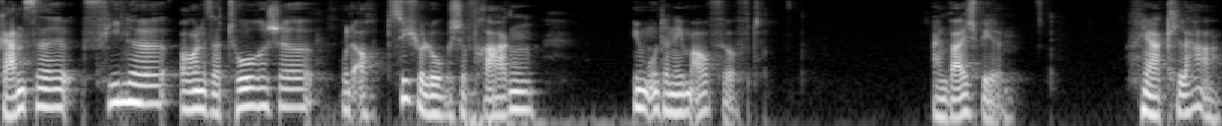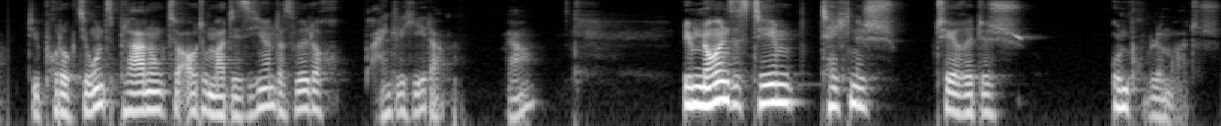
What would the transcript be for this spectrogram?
Ganze viele organisatorische und auch psychologische Fragen im Unternehmen aufwirft. Ein Beispiel. Ja klar, die Produktionsplanung zu automatisieren, das will doch eigentlich jeder. Ja? Im neuen System technisch, theoretisch unproblematisch.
